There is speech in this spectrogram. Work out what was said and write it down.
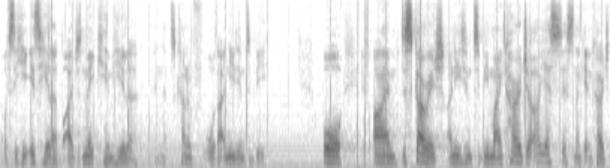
obviously he is healer, but I just make him healer. And that's kind of all that I need him to be. Or if I'm discouraged, I need him to be my encourager. Oh, yes, yes, and I get encouraged.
